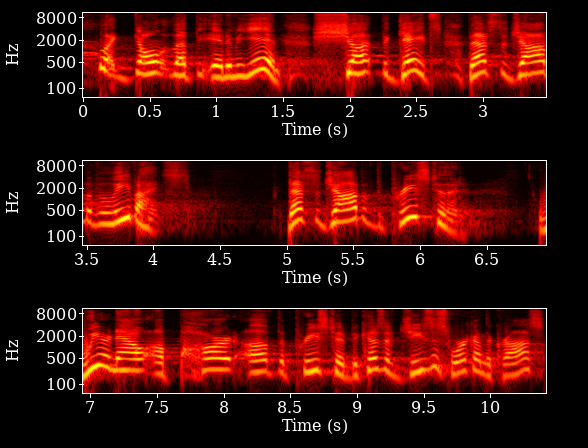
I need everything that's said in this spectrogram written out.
like, don't let the enemy in. Shut the gates. That's the job of the Levites. That's the job of the priesthood. We are now a part of the priesthood. Because of Jesus' work on the cross,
